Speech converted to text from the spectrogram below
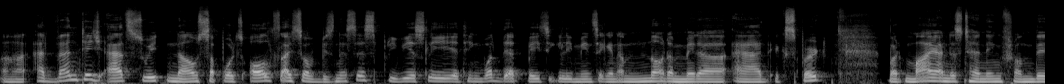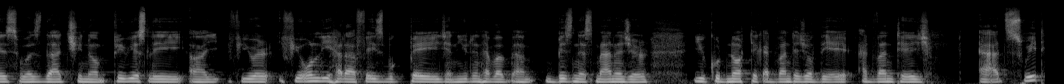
uh, Advantage Ad Suite now supports all size of businesses. Previously, I think what that basically means, again, I'm not a Meta ad expert, but my understanding from this was that you know previously uh, if you were if you only had a facebook page and you didn't have a, a business manager you could not take advantage of the advantage ad suite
